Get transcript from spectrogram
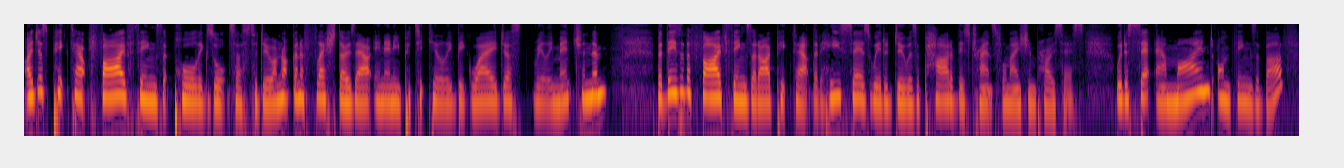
I just picked out five things that Paul exhorts us to do. I'm not going to flesh those out in any particularly big way, just really mention them. But these are the five things that I picked out that he says we're to do as a part of this transformation process. We're to set our mind on things above.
